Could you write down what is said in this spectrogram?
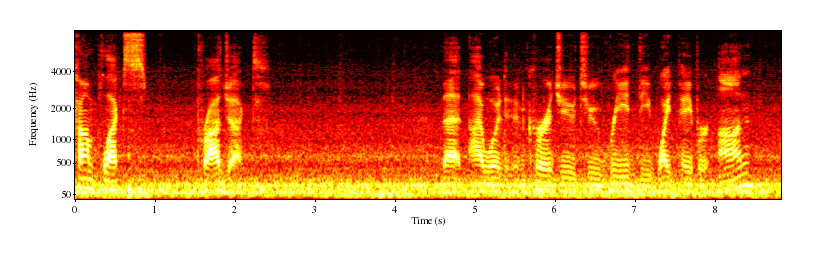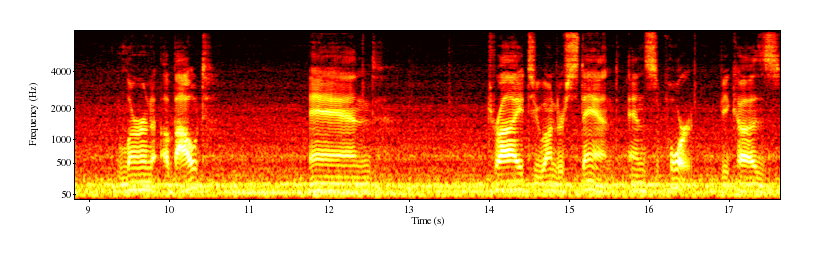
complex project that I would encourage you to read the white paper on, learn about, and try to understand and support because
